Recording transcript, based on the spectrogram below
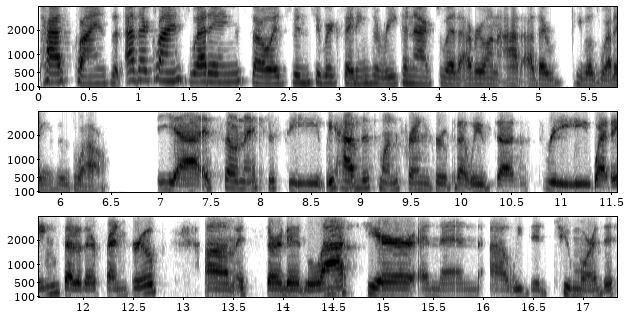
past clients at other clients' weddings. So it's been super exciting to reconnect with everyone at other people's weddings as well. Yeah, it's so nice to see. We have this one friend group that we've done three weddings out of their friend group. Um, it started last year, and then uh, we did two more this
